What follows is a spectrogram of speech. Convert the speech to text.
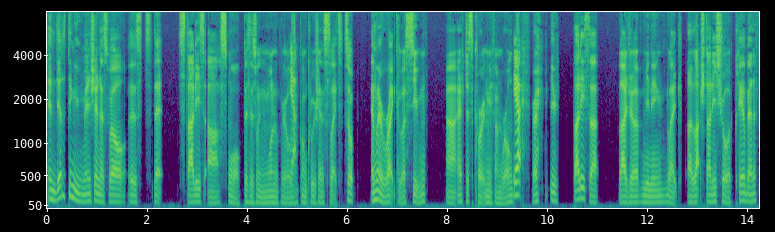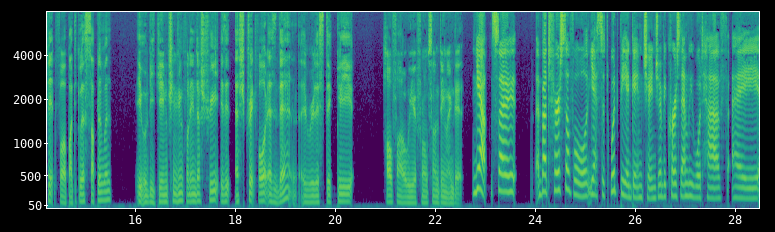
And the other thing you mentioned as well is that studies are small. This is when one of your yeah. conclusion slides. So am I right to assume, uh, just correct me if I'm wrong. Yeah. Right. If studies are larger, meaning like a large study show a clear benefit for a particular supplement, it would be game changing for the industry. Is it as straightforward as that? Uh, realistically, how far are we from something like that? Yeah. So, uh, but first of all, yes, it would be a game changer because then we would have a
